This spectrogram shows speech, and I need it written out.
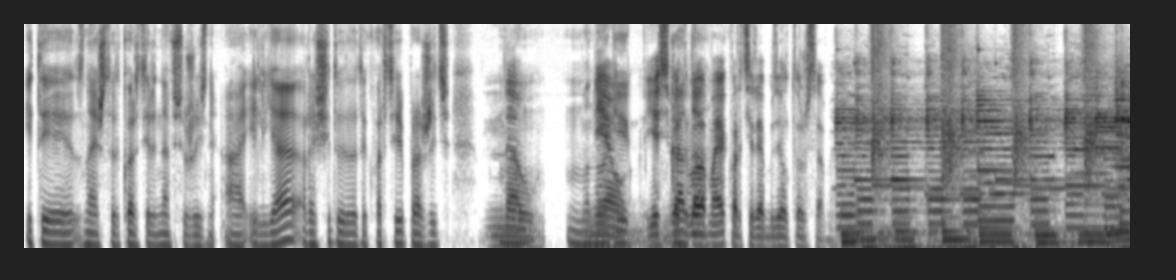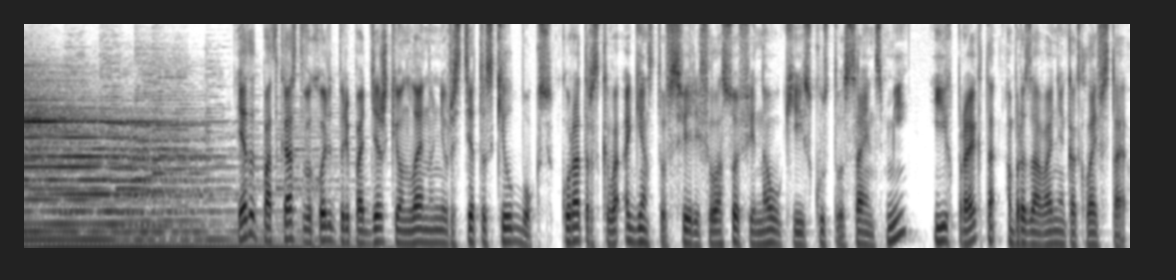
и ты знаешь, что это квартира на всю жизнь. А Илья рассчитывает в этой квартире прожить No. ну, Не, многие Если бы это года. была моя квартира, я бы делал то же самое. Этот подкаст выходит при поддержке онлайн-университета Skillbox, кураторского агентства в сфере философии, науки и искусства Science.me и их проекта «Образование как lifestyle».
